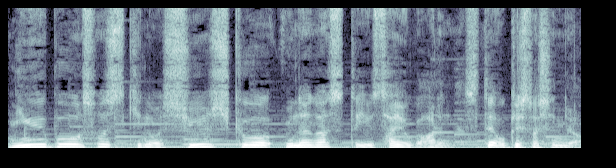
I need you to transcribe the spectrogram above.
乳房組織の収縮を促すという作用があるんですってオキシトシンには。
